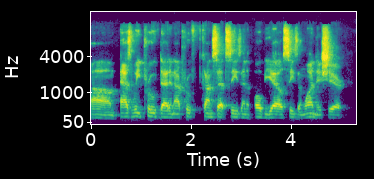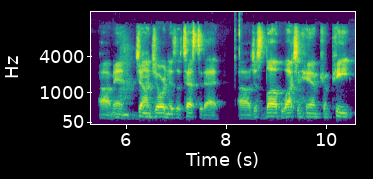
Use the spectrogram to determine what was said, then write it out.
Um, as we proved that in our proof concept season of OBL season one this year. Um, and John Jordan is a test to that. Uh, just love watching him compete.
